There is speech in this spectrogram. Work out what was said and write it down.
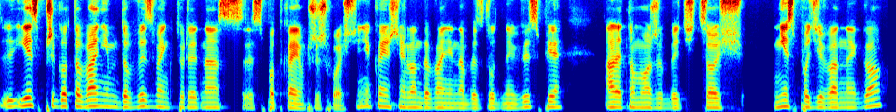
jest przygotowaniem do wyzwań, które nas spotkają w przyszłości. Niekoniecznie lądowanie na bezludnej wyspie, ale to może być coś niespodziewanego.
